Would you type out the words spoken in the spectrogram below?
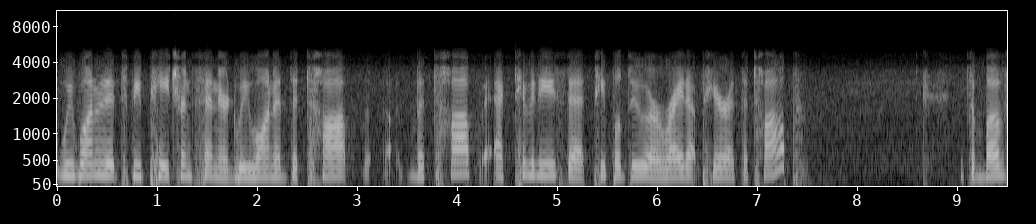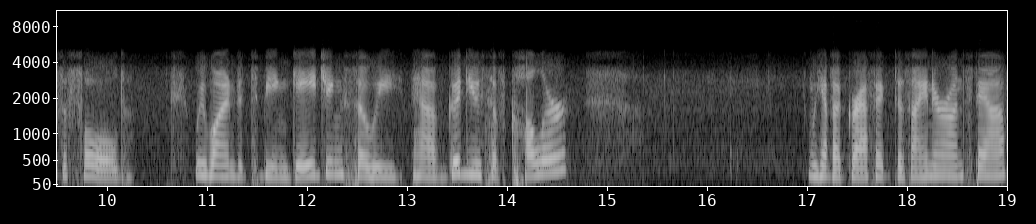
we wanted it to be patron centered. We wanted the top the top activities that people do are right up here at the top. It's above the fold. We wanted it to be engaging so we have good use of color. We have a graphic designer on staff.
